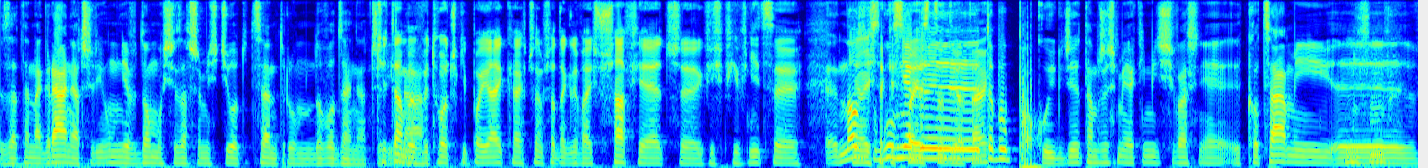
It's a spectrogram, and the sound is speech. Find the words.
za te nagrania, czyli u mnie w domu się zawsze mieściło to centrum dowodzenia. Czyli, czyli tam na... były wytłoczki po jajkach, czy na przykład nagrywałeś w szafie, czy gdzieś w piwnicy? No głównie by, studio, tak? to był pokój, gdzie tam żeśmy jakimiś właśnie kocami mhm.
